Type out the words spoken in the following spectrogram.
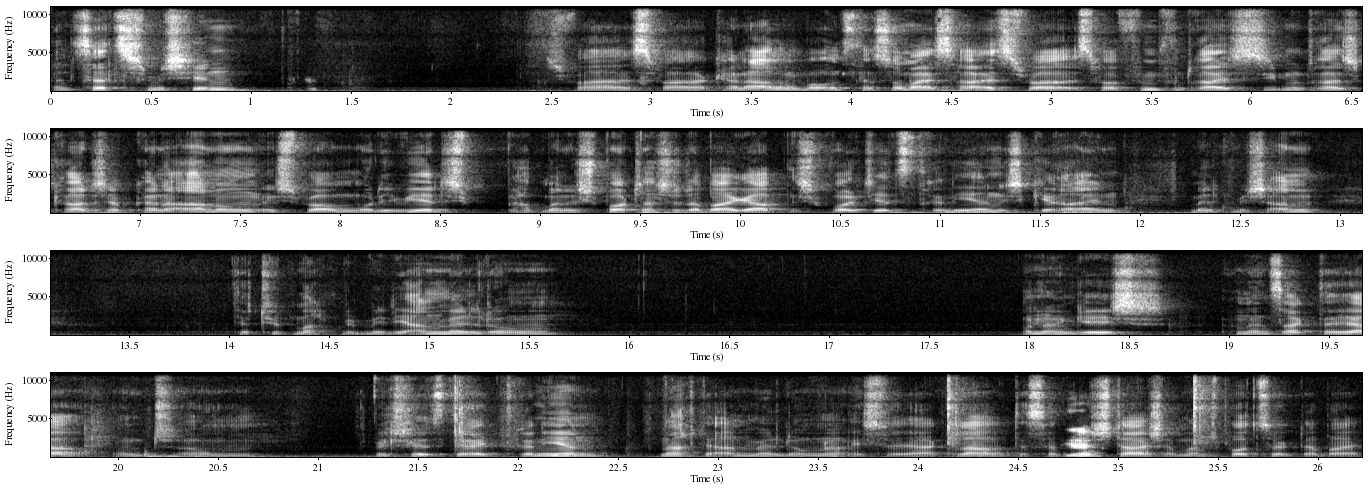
Dann setze ich mich hin. Ich war, es war, keine Ahnung, bei uns der Sommer ist heiß, ich war, es war 35, 37 Grad, ich habe keine Ahnung, ich war motiviert, ich habe meine Sporttasche dabei gehabt, ich wollte jetzt trainieren, ich gehe rein, melde mich an. Der Typ macht mit mir die Anmeldung und dann gehe ich und dann sagt er ja und ähm, willst du jetzt direkt trainieren nach der Anmeldung? Ne? Ich so, ja klar, deshalb bin ich da, ich habe mein Sportzeug dabei,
